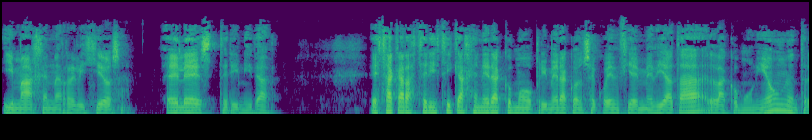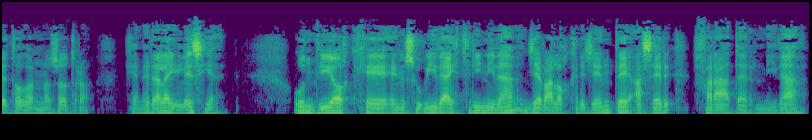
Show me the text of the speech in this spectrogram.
imágenes religiosas. Él es Trinidad. Esta característica genera como primera consecuencia inmediata la comunión entre todos nosotros, genera la Iglesia. Un Dios que en su vida es Trinidad lleva a los creyentes a ser fraternidad,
